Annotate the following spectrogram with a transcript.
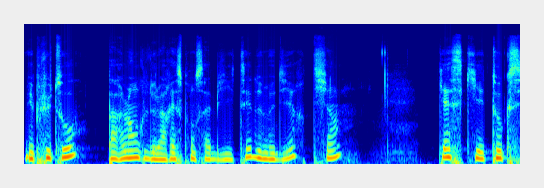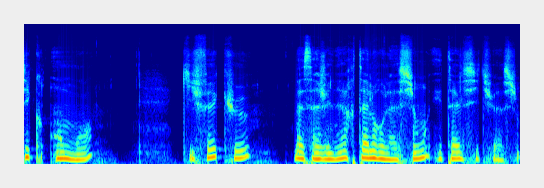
mais plutôt par l'angle de la responsabilité de me dire, tiens, qu'est-ce qui est toxique en moi qui fait que bah, ça génère telle relation et telle situation.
